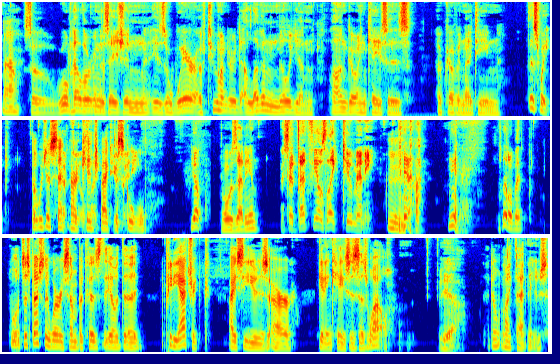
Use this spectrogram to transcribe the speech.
Wow. So, World Health Organization is aware of 211 million ongoing cases of COVID 19 this week. But we just sent That our kids like back too to many. school. Yep. What was that, Ian? I said that feels like too many. Hmm. Yeah. Yeah. A little bit. Well, it's especially worrisome because you know the pediatric ICUs are getting cases as well. Yeah. I don't like that news.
